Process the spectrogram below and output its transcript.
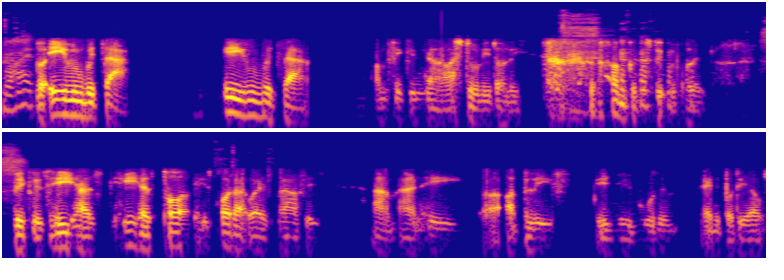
Right. But even with that, even with that, I'm thinking, no, I still need Ollie. I'm going to stick with Ollie because he has he has put his product where his mouth is, um, and he, uh, I believe, in you more than anybody else.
